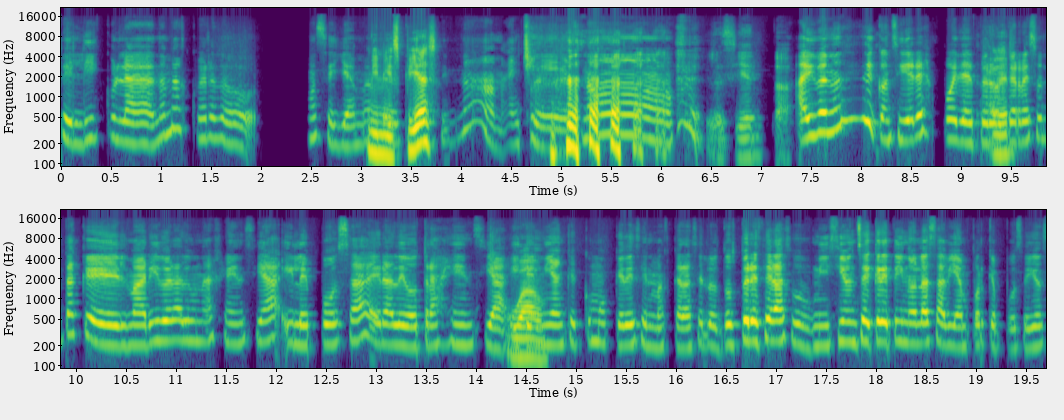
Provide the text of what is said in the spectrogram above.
Película, no me acuerdo cómo se llama. ¿Mini que- espías? No, manches, no. Lo siento. Ay, bueno, no sé si se considera spoiler, pero que resulta que el marido era de una agencia y la esposa era de otra agencia y tenían que como que desenmascararse los dos, pero esa era su misión secreta y no la sabían porque pues ellos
